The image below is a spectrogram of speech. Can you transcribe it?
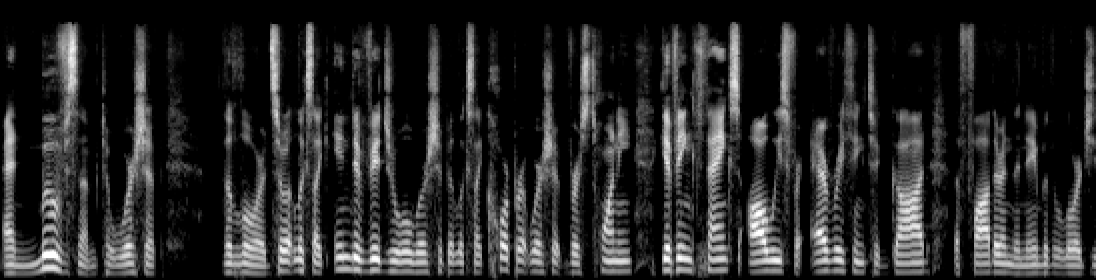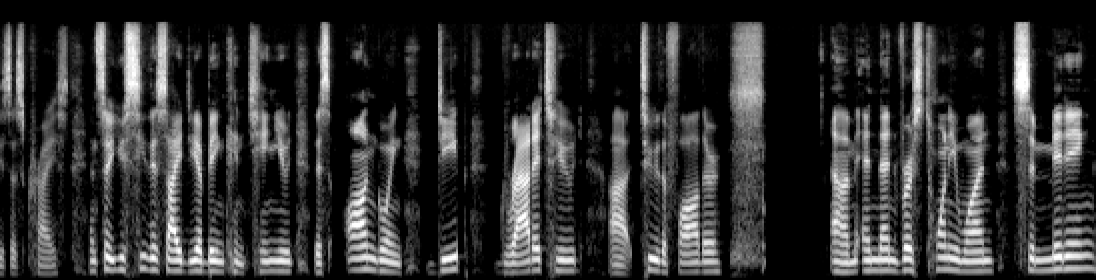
and moves them to worship the Lord. So it looks like individual worship, it looks like corporate worship. Verse 20, giving thanks always for everything to God the Father in the name of the Lord Jesus Christ. And so you see this idea being continued, this ongoing deep gratitude uh, to the Father. Um, and then verse 21, submitting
